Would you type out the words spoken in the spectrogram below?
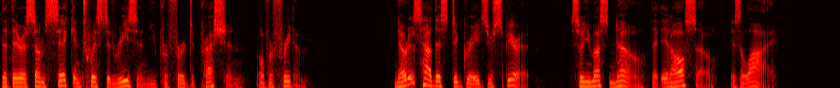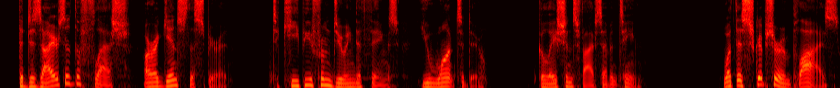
that there is some sick and twisted reason you prefer depression over freedom. Notice how this degrades your spirit so you must know that it also is a lie. The desires of the flesh are against the spirit to keep you from doing the things you want to do. Galatians 5:17. What this scripture implies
